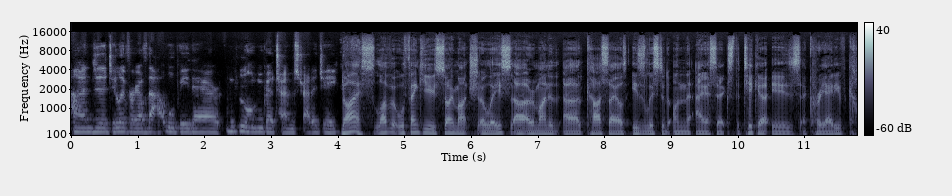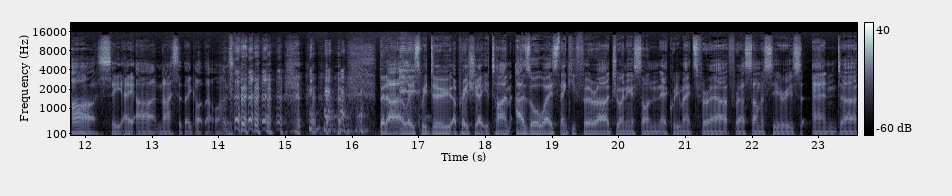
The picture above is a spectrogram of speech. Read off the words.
and the delivery of that will be their longer term strategy. Nice, love it. Well, thank you so much, Elise. Uh, a reminder: uh, car sales is listed on the ASX. The ticker is a creative car, C A R. Nice that they got that one. but uh, Elise, we do appreciate your time as always. Thank you for uh, joining us on Equity Mates for our for our summer series, and uh,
